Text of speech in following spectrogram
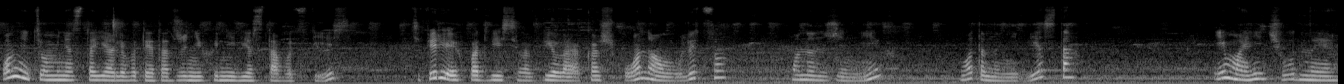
Помните, у меня стояли вот этот жених и невеста вот здесь. Теперь я их подвесила в белое кашпо на улицу. Вон он жених, вот она невеста. И мои чудные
